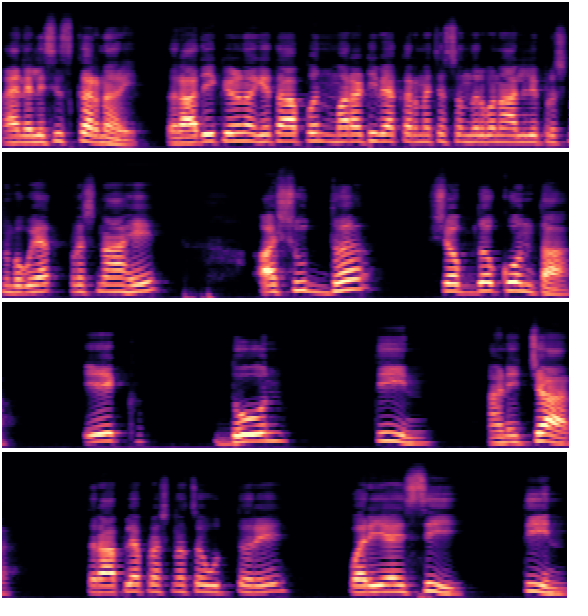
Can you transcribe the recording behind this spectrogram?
ॲनालिसिस करणारे. तर आधी वेळ न घेता आपण मराठी व्याकरणाच्या संदर्भानं आलेले प्रश्न बघूयात. प्रश्न आहे अशुद्ध शब्द कोणता? एक दोन तीन आणि चार. तर आपल्या प्रश्नाचं उत्तर आहे पर्याय सी तीन.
